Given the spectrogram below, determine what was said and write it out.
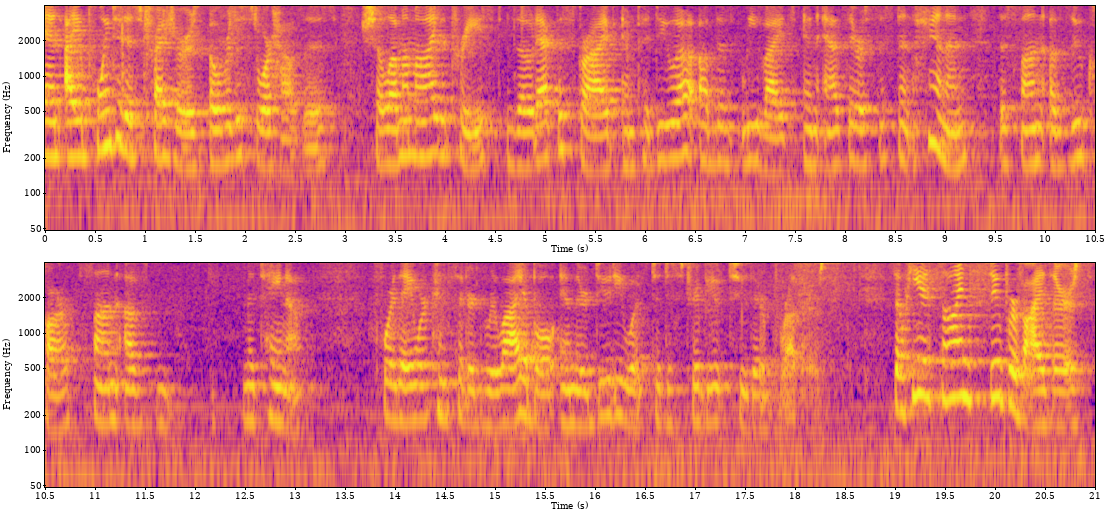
and I appointed as treasurers over the storehouses Shelemiah the priest, Zadok the scribe, and Pedaiah of the Levites, and as their assistant Hanan, the son of Zaccur, son of Matana, for they were considered reliable, and their duty was to distribute to their brothers. So he assigned supervisors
